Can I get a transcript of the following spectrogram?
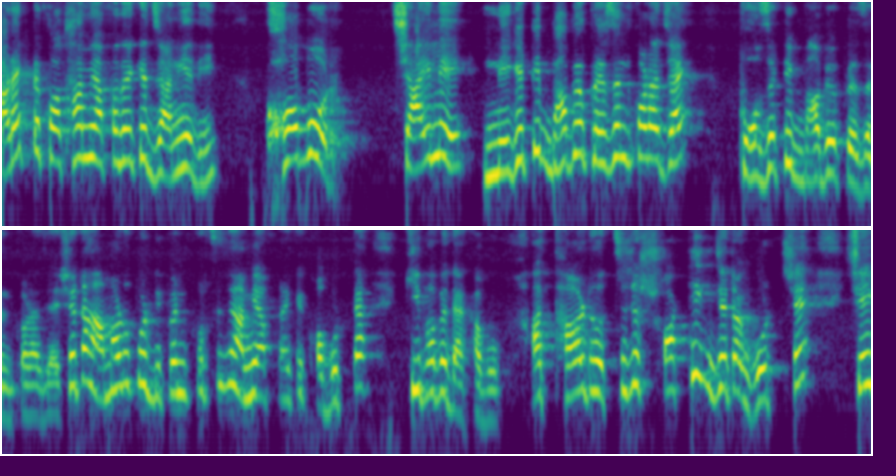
আরেকটা কথা আমি আপনাদেরকে জানিয়ে দিই, খবর চাইলে নেগেটিভ ভাবেও প্রেজেন্ট করা যায় পজিটিভ ভাবেও প্রেজেন্ট করা যায়। সেটা আমার উপর ডিপেন্ড করছে যে আমি আপনাকে খবরটা কীভাবে দেখাবো। আর থার্ড হচ্ছে যে সঠিক যেটা ঘটছে, সেই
